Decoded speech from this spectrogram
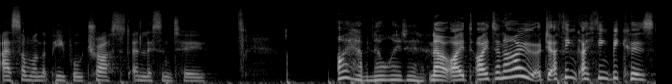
as someone that people trust and listen to? I have no idea. No, I, I don't know. I think I think because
